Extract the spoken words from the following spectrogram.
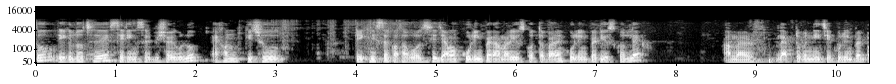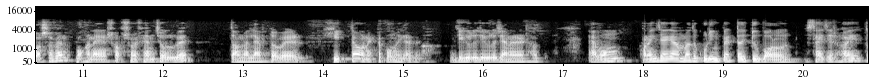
তো এগুলো হচ্ছে সেটিংসের বিষয়গুলো। এখন কিছু টেকনিক্সের কথা বলছি, যেমন কুলিং প্যাড আমরা ইউজ করতে পারেন। কুলিং প্যাড ইউজ করলে আপনার ল্যাপটপের নিচে কুলিং প্যাড বসাবেন, ওখানে সবসময় ফ্যান চলবে, তো আপনার ল্যাপটপের হিটটা অনেকটা কমে যাবে, যেগুলো যেগুলো জেনারেট হবে। এবং অনেক জায়গায় আমরা তো কুলিং প্যাডটা একটু বড় সাইজের হয়, তো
